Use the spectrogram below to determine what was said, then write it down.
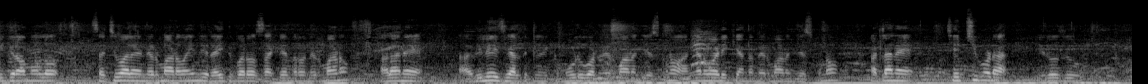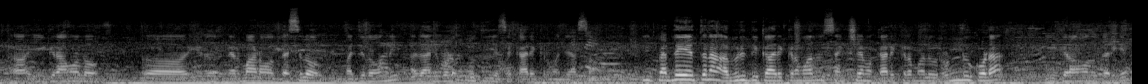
ఈ గ్రామంలో సచివాలయ నిర్మాణం అయింది రైతు భరోసా కేంద్రం నిర్మాణం అలానే విలేజ్ హెల్త్ క్లినిక్ మూడు కూడా నిర్మాణం చేసుకున్నాం అంగన్వాడీ కేంద్రం నిర్మాణం చేసుకున్నాం. అట్లానే చర్చి కూడా ఈరోజు ఈ గ్రామంలో ఈరోజు నిర్మాణం దశలో మధ్యలో ఉంది. దాన్ని కూడా పూర్తి చేసే కార్యక్రమం చేస్తాం. ఈ పెద్ద ఎత్తున అభివృద్ధి కార్యక్రమాలు సంక్షేమ కార్యక్రమాలు రెండు కూడా ఈ గ్రామంలో జరిగాయి.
